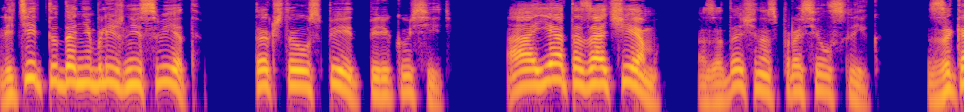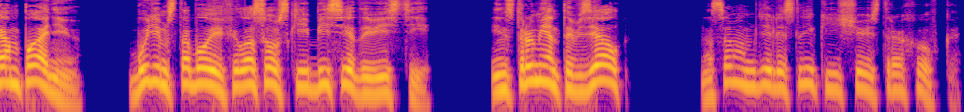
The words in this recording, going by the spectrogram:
Лететь туда не ближний свет, так что успеет перекусить. «А я-то зачем?» — озадаченно спросил Слик. «За компанию. Будем с тобой философские беседы вести. Инструменты взял?» На самом деле Слик еще и страховка.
